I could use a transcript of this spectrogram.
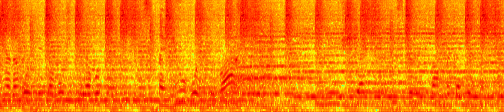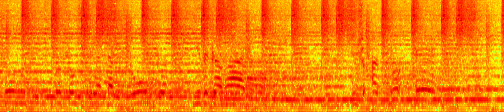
меня довольны того, что я вот стою возле вас имею счастье высказать вам, наконец, полностью все то, что я так долго не договаривал. Уж одно это...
